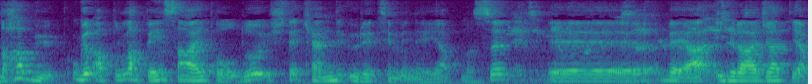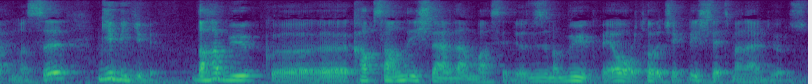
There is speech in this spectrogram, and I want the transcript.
Daha büyük. Bugün Abdullah Bey'in sahip olduğu işte kendi üretimini yapması Üretim e, veya ihracat yapması gibi gibi. Daha büyük e, kapsamlı işlerden bahsediyoruz. Biz buna büyük veya orta ölçekli işletmeler diyoruz.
